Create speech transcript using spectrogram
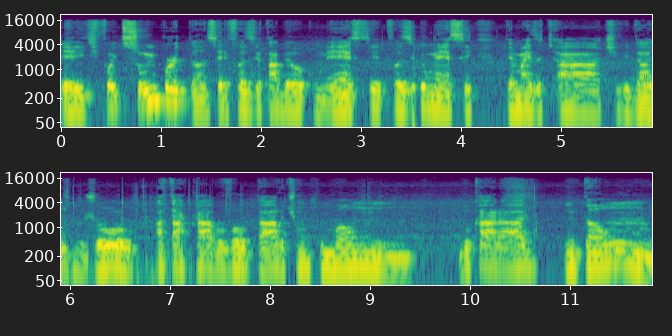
ele foi de suma importância. Ele fazia tabela com o Messi, ele fazia o Messi ter mais atividade no jogo, atacava, voltava, tinha um pulmão do caralho. Então,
